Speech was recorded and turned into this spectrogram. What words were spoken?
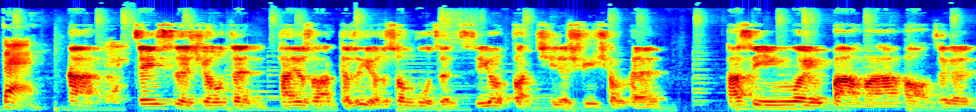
对。那这一次的修正，他就说，可是有的受雇者只有短期的需求，可能。他是因为爸妈哦这个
